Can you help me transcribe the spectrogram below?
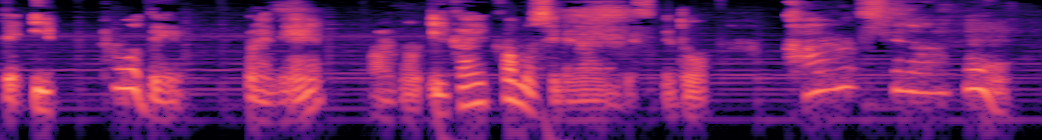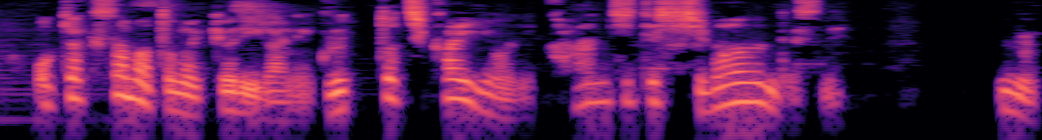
で、一方で、これね、あの、意外かもしれないんですけど、カウンセラーもお客様との距離がね、ぐっと近いように感じてしまうんですね。うん。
